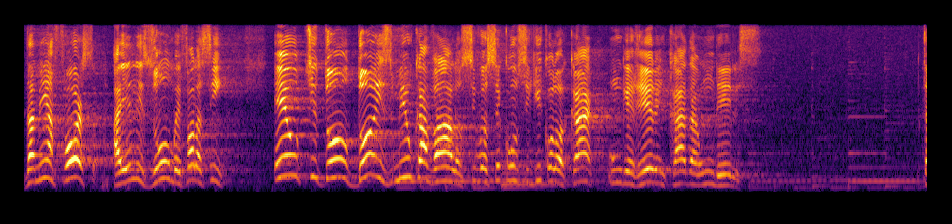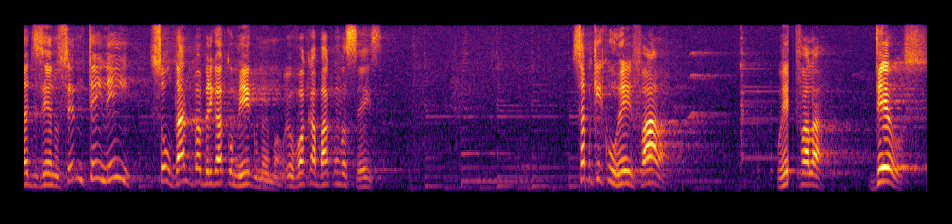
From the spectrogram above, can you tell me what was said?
da minha força? Aí ele zomba e fala assim: Eu te dou dois mil cavalos se você conseguir colocar um guerreiro em cada um deles. Está dizendo, você não tem nem soldado para brigar comigo, meu irmão. Eu vou acabar com vocês. Sabe o que, que o rei fala? O rei fala: Deus,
